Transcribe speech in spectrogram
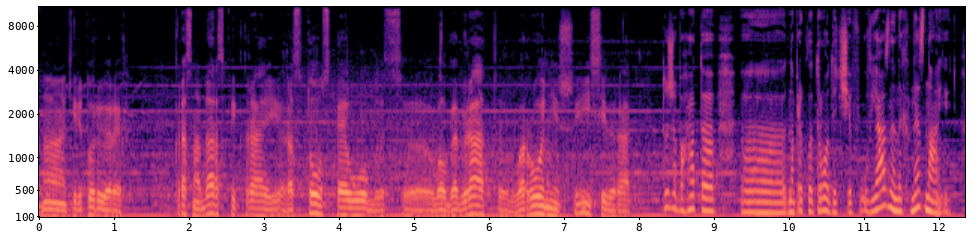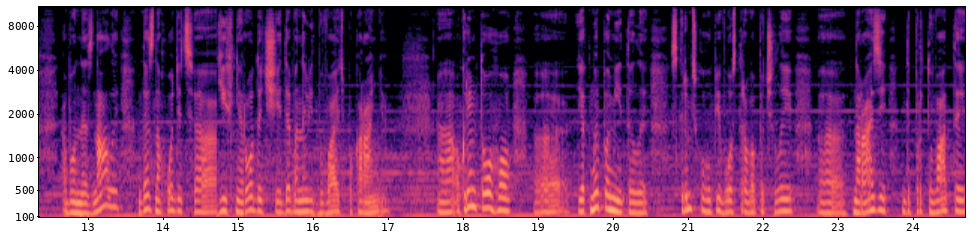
на територію РФ. Краснодарський край, Ростовська область, е, Волгоград, Воронеж і Севера. Дуже багато, е, наприклад, родичів ув'язнених не знають або не знали, де знаходяться їхні родичі, де вони відбувають покарання. Окрім того, е, як ми помітили, з Кримського півострова почали е, наразі депортувати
